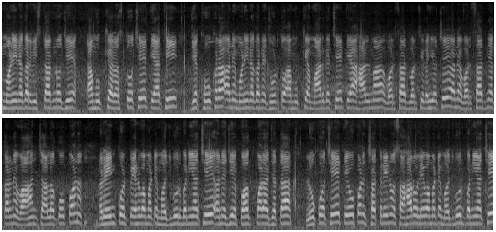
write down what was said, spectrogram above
મણિનગર વિસ્તારનો જે આ મુખ્ય રસ્તો છે, ત્યાંથી જે ખોખરા અને મણિનગરને જોડતો આ મુખ્ય માર્ગ છે, ત્યાં હાલમાં વરસાદ વરસી રહ્યો છે અને વરસાદને કારણે વાહન ચાલકો પણ રેઇનકોટ પહેરવા માટે મજબૂર બન્યા છે અને જે પગપાળા જતા લોકો છે, તેઓ પણ છત્રીનો સહારો લેવા માટે મજબૂર બન્યા છે.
